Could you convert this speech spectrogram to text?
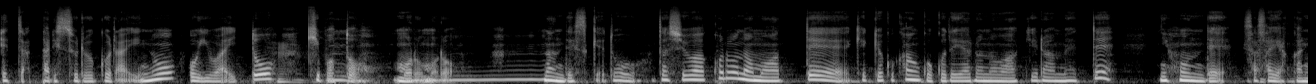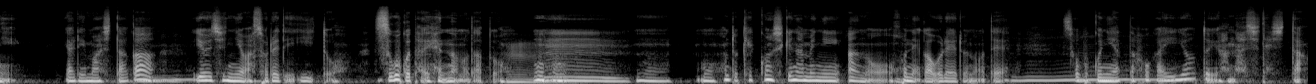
えちゃったりするぐらいのお祝いと規模ともろもろなんですけど、私はコロナもあって、結局韓国でやるのは諦めて、日本でささやかにやりましたが、友人にはそれでいいと。すごく大変なのだと。もう本当結婚式並みにあの骨が折れるので、素朴にやった方がいいよという話でした。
